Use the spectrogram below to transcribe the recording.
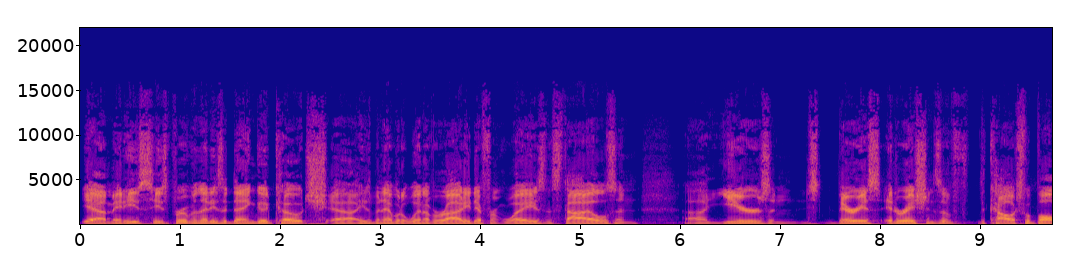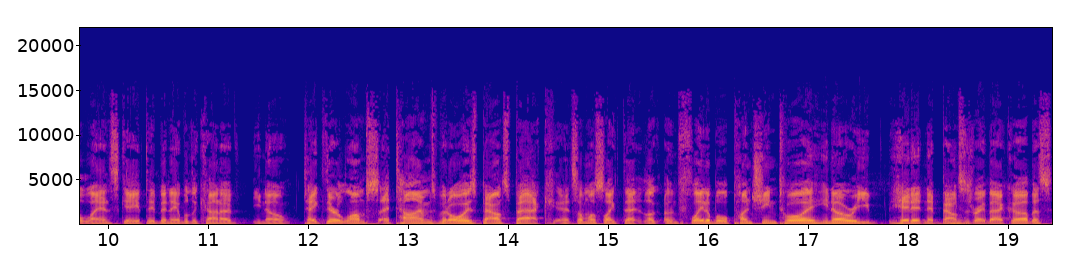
Yeah, I mean he's he's proven that he's a dang good coach. Uh, he's been able to win a variety of different ways and styles, and uh, years and various iterations of the college football landscape. They've been able to kind of, you know, take their lumps at times, but always bounce back. It's almost like that inflatable punching toy, you know, where you hit it and it bounces mm-hmm. right back up. It's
